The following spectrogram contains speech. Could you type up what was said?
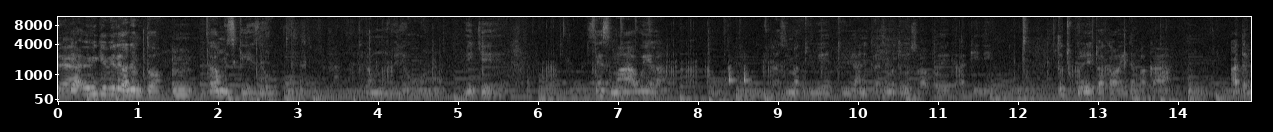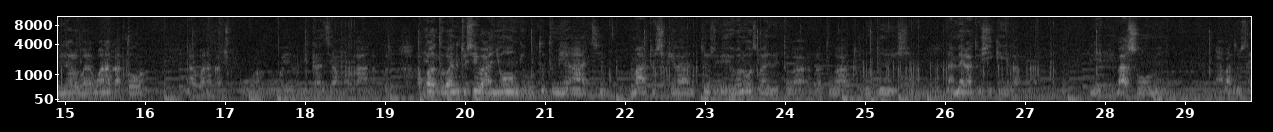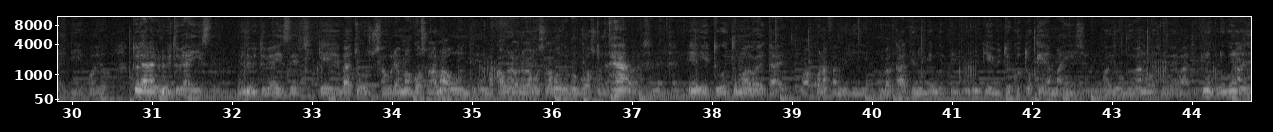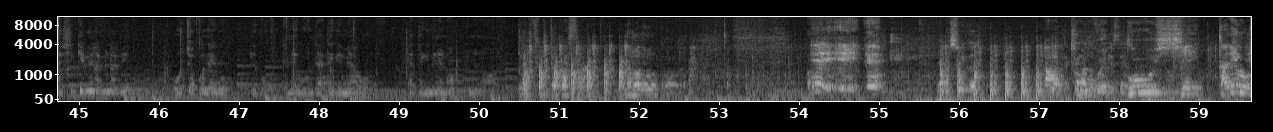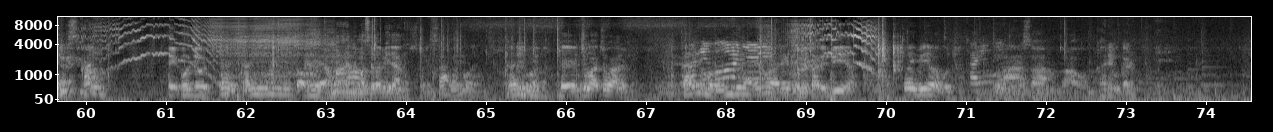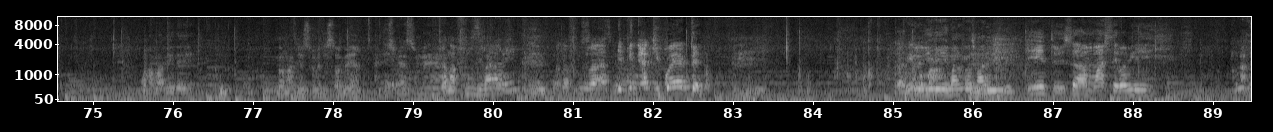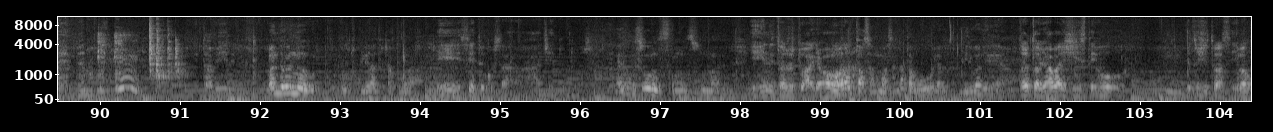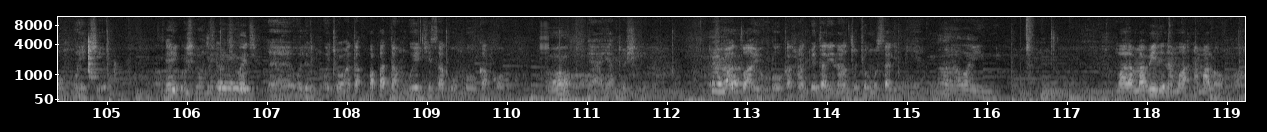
Yeah. Yeah, wiki vile wanemto. Mm. Nataka msikilize huku. Nataka mumwile uno. Wiki sense mawila lazima tuwe tu yani lazima tuwe sawapoeke lakini tuchukulie tu kawaida mpaka hata vinalo bwana katoa na bwana kachukua. Kwa hiyo ni kazi ya Maulana. Kwa hiyo hapa tu bani tushiba anyonge bo tutumie achi ma tushikila Tuzi bano bose bali tu batu batu tuishi na mera tushikila. Basome na batusaidie. Eu hiyo tuliana vile vitu vya hisi vile vitu vya hisi ke batu ushauri mangoso lama onde makamana bana kama salama za mangoso na eh itu utuma waita wakona familia mbakati nonge mwipindi uke vitu kutoke ya maisha. Kwa hiyo bwana wote wewe watu kile kulungu na yashike vina que vina uchoko na hivyo hivyo ndio ndio ategemea huo yategemea no ni no. Tutakuwa sawa na mwana mko eh, eh eh eh ya swigo Yeah. Karibu. Eh, oje oje. Eh, karibu. Eh, amani masebabirano. Sawa ngo. Karibu. Eh, chuba chuba. Karibu. Karibu. Karibu. Tumekaribia. Toi bia Karibu. sawa twao Karibu karibu. Mwana vile naona jisome jisomea. Anisomea somea. Wanafunzi wale. Wanafunzi wale. Ikinyaki kwete. Mm. Karibu mama. Mange usmani bili. Eh tu isa masse babili. Alembe no. Itabili. Bando bando kuliwa tu chakula. Eh si tu kusa aje tu. Eno so suma. Eh ndi tajo tu aja. Mora eu sang masanga tabu ola bili babi. Tajo tu aja aba jiste o. Etu jitu asiba kumwichi. Eh kushimwe. Eh ole mwichi bapata mwichi sakumbuka Kongo. Oh. Ya ya tushii. Watu ayumbuka sema twitali na tucho musalimia Ah, waini. mara mabili na ma- na malongo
